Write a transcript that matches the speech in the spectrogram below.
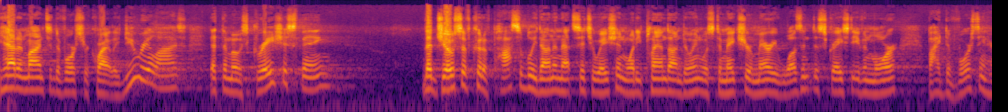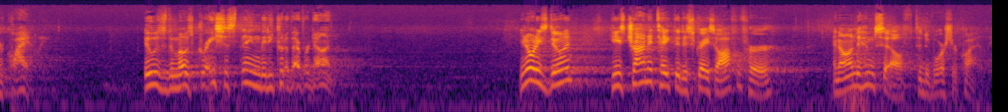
had in mind to divorce her quietly. Do you realize that the most gracious thing that Joseph could have possibly done in that situation, what he planned on doing, was to make sure Mary wasn't disgraced even more by divorcing her quietly? It was the most gracious thing that he could have ever done. You know what he's doing? He's trying to take the disgrace off of her and onto himself to divorce her quietly.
